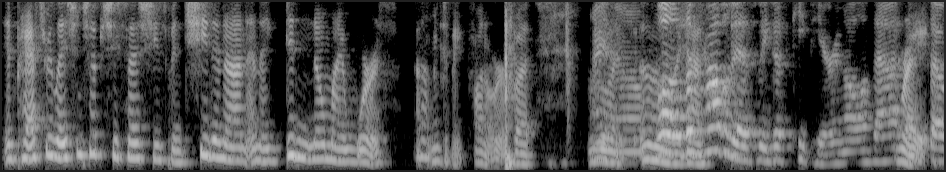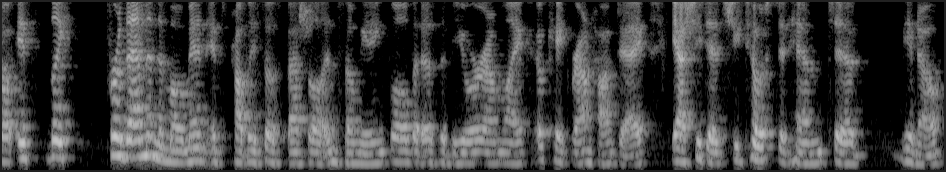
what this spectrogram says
In past relationships, she says she's been cheated on and I didn't know my worth. I don't mean to make fun of her, but I like, know. oh well, the God. problem is we just keep hearing all of that. Right. So it's like for them in the moment, it's probably so special and so meaningful. But as the viewer, I'm like, okay, Groundhog Day. Yeah, she did. She toasted him to, you know,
